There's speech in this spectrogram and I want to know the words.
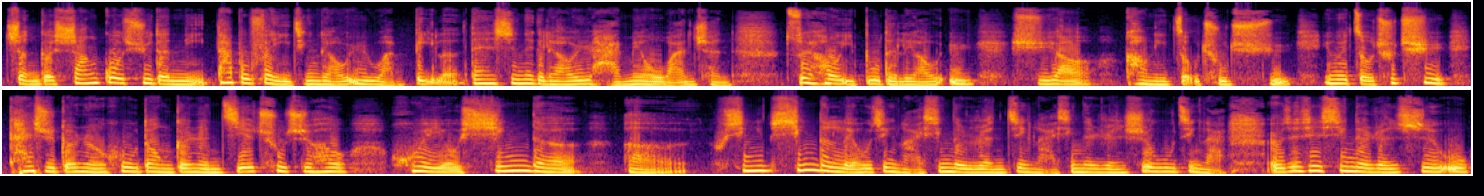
整个伤过去的你，大部分已经疗愈完毕了，但是那个疗愈还没有完成，最后一步的疗愈需要靠你走出去，因为走出去，开始跟人互动、跟人接触之后，会有新的呃。新新的流进来，新的人进来，新的人事物进来，而这些新的人事物，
